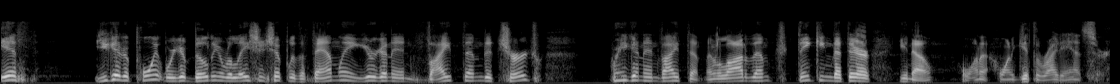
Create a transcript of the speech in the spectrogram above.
if you get a point where you're building a relationship with a family and you're going to invite them to church, where are you going to invite them? And a lot of them thinking that they're, you know, I want to I want to get the right answer.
